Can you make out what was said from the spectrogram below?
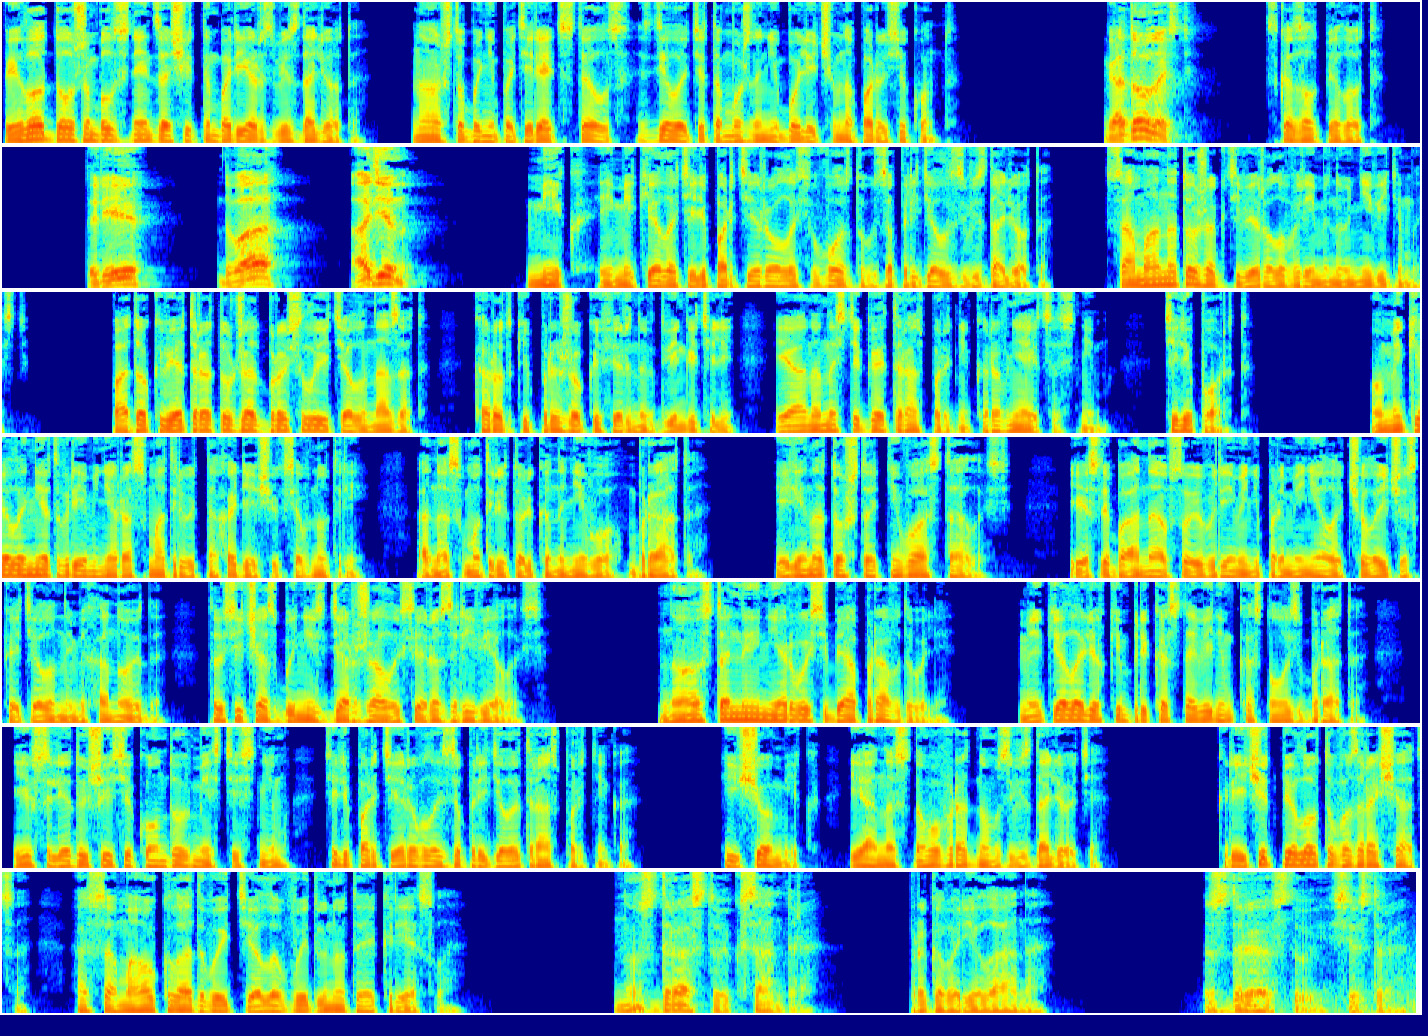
Пилот должен был снять защитный барьер звездолета, но чтобы не потерять стелс, сделать это можно не более чем на пару секунд. «Готовность!» — сказал пилот. «Три, два, один!» Миг, и Микела телепортировалась в воздух за пределы звездолета. Сама она тоже активировала временную невидимость. Поток ветра тут же отбросил ее тело назад, Короткий прыжок эфирных двигателей, и она настигает транспортник, равняется с ним. Телепорт. У Микелы нет времени рассматривать находящихся внутри. Она смотрит только на него, брата, или на то, что от него осталось. Если бы она в свое время не променяла человеческое тело на механоида, то сейчас бы не сдержалась и разревелась. Но остальные нервы себя оправдывали. Микела легким прикосновением коснулась брата, и в следующую секунду вместе с ним телепортировалась за пределы транспортника. Еще миг, и она снова в родном звездолете. Кричит пилоту возвращаться, а сама укладывает тело в выдвинутое кресло. «Ну, здравствуй, Ксандра», — проговорила она. «Здравствуй, сестра»,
